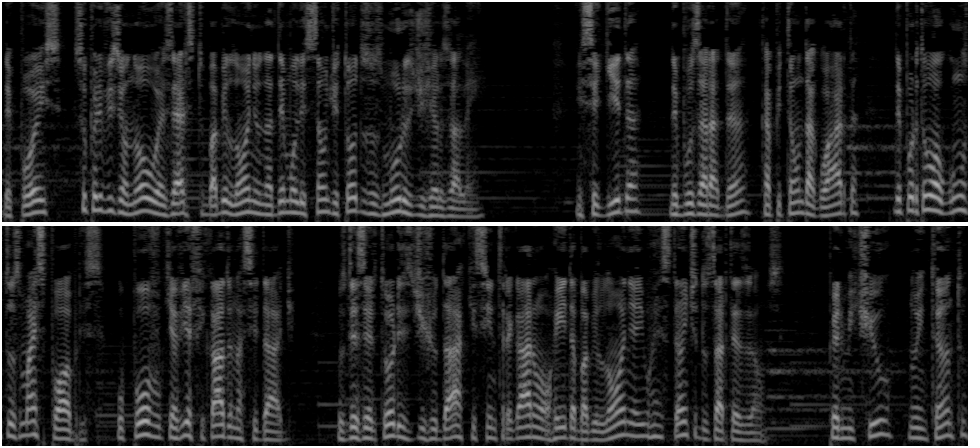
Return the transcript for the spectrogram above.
Depois, supervisionou o exército babilônio na demolição de todos os muros de Jerusalém. Em seguida, Nebuzaradã, capitão da guarda, deportou alguns dos mais pobres, o povo que havia ficado na cidade, os desertores de Judá que se entregaram ao rei da Babilônia e o restante dos artesãos. Permitiu, no entanto,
